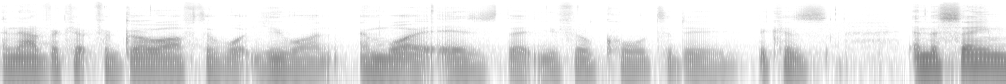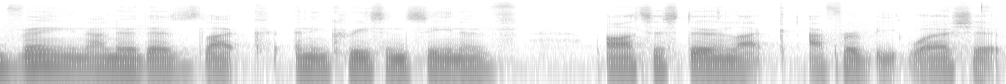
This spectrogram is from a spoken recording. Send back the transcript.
an advocate for go after what you want and what it is that you feel called to do. Because in the same vein, I know there's like an increasing scene of artists doing like Afrobeat worship,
